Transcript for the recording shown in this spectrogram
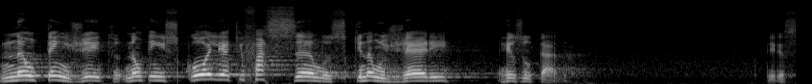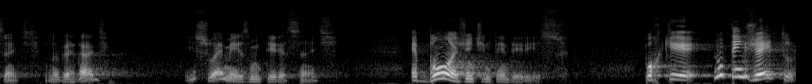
não tem jeito, não tem escolha que façamos que não gere resultado. Interessante, não é verdade? Isso é mesmo interessante. É bom a gente entender isso. Porque não tem jeito,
